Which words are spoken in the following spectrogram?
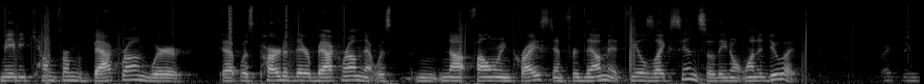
maybe come from a background where that was part of their background that was not following Christ, and for them it feels like sin, so they don't want to do it. I think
